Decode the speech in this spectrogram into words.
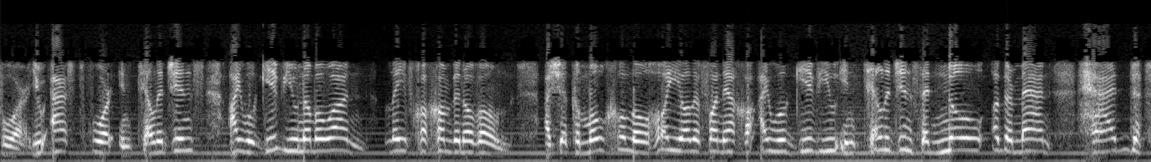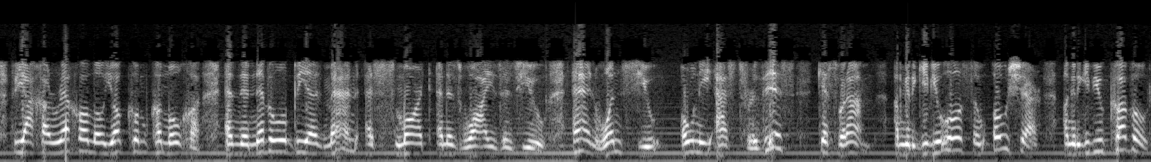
for? You asked for intelligence. I will give you number one, Lev Chacham Benovon. I will give you intelligence that no other man had. And there never will be a man as smart and as wise as you. And once you only asked for this, guess what I'm? I'm going to give you also osher. I'm going to give you kavod.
